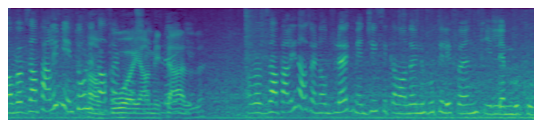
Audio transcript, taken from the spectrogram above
On va vous en parler bientôt là, en dans bois et en métal. On va vous en parler dans un autre vlog, mais Jay s'est commandé un nouveau téléphone puis il l'aime beaucoup.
